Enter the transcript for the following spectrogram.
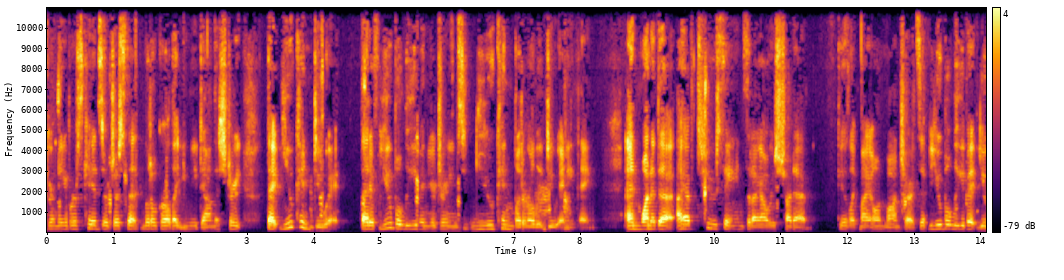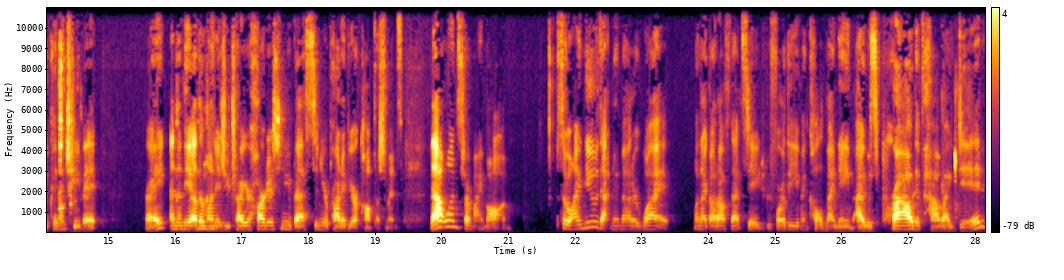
your neighbor's kids or just that little girl that you meet down the street, that you can do it. That if you believe in your dreams, you can literally do anything. And one of the, I have two sayings that I always try to feel like my own mantra. It's if you believe it, you can achieve it. Right. And then the other mm-hmm. one is you try your hardest and your best and you're proud of your accomplishments. That one's from my mom so I knew that no matter what, when I got off that stage before they even called my name, I was proud of how I did.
